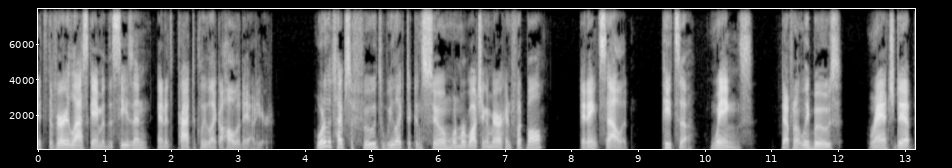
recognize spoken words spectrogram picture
It's the very last game of the season, and it's practically like a holiday out here. What are the types of foods we like to consume when we're watching American football? It ain't salad, pizza, wings, definitely booze, ranch dip,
